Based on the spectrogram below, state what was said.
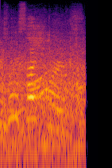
There's no side cards.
